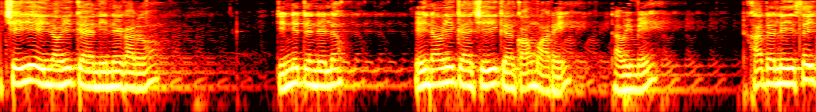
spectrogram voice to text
အခြေရေးအိမ်တော်ရေးကံအနေနဲ့ကတော့ဒီနှစ်တစ်နှစ်လုံးအိမ်တော်ရေးကံအခြေရေးကံကောင်းပါတယ်ဒါပေမဲ့တခါတလေစိတ်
